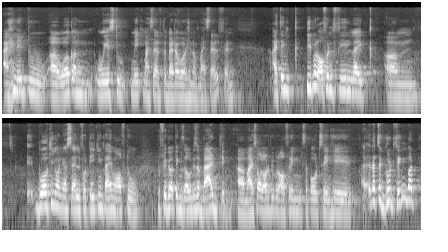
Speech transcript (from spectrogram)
I need to uh, work on ways to make myself the better version of myself. And I think people often feel like um, working on yourself or taking time off to to figure things out is a bad thing. Um, I saw a lot of people offering support, saying, "Hey, uh, that's a good thing," but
